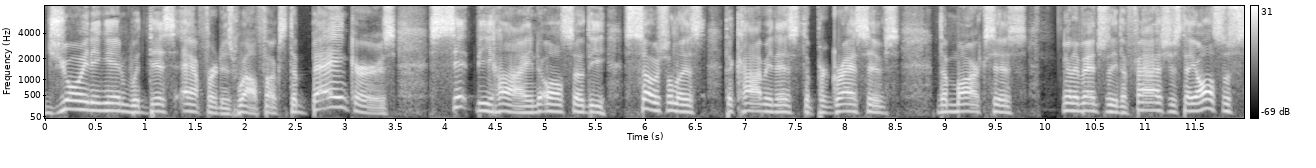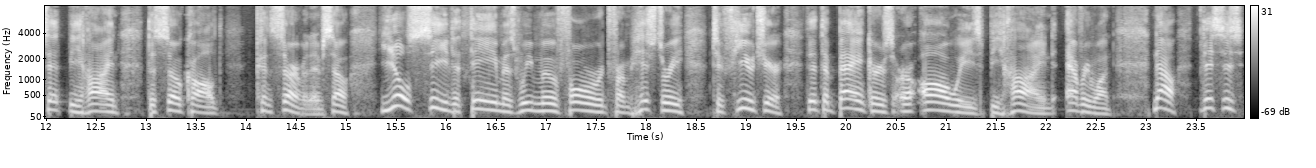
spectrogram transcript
joining in with this effort as well, folks. The bankers sit behind also the socialists, the communists, the progressives, the Marxists, and eventually the fascists. They also sit behind the so called conservative. So you'll see the theme as we move forward from history to future that the bankers are always behind everyone. Now, this is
